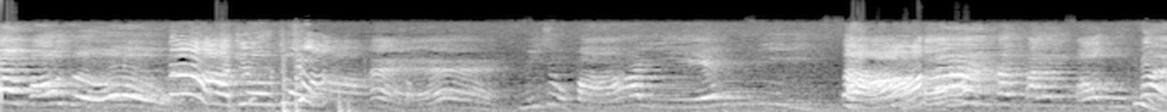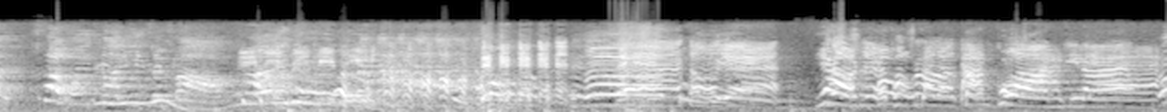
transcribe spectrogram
要跑走，那就抓。哎，你就把眼一啊看看他能跑多快，发挥他一的长别别别别哎，导演，要是碰上了当官的呢？呃，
